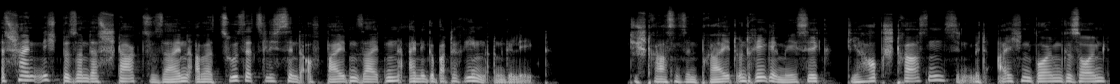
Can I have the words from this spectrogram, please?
Es scheint nicht besonders stark zu sein, aber zusätzlich sind auf beiden Seiten einige Batterien angelegt. Die Straßen sind breit und regelmäßig, die Hauptstraßen sind mit Eichenbäumen gesäumt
